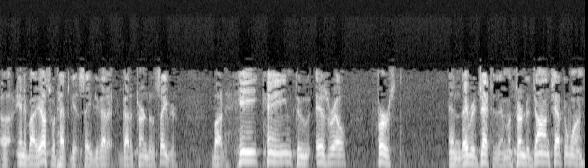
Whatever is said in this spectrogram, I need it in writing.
uh, anybody else would have to get saved, you got to got to turn to the Savior. But He came to Israel first, and they rejected Him. And turn to John chapter one.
